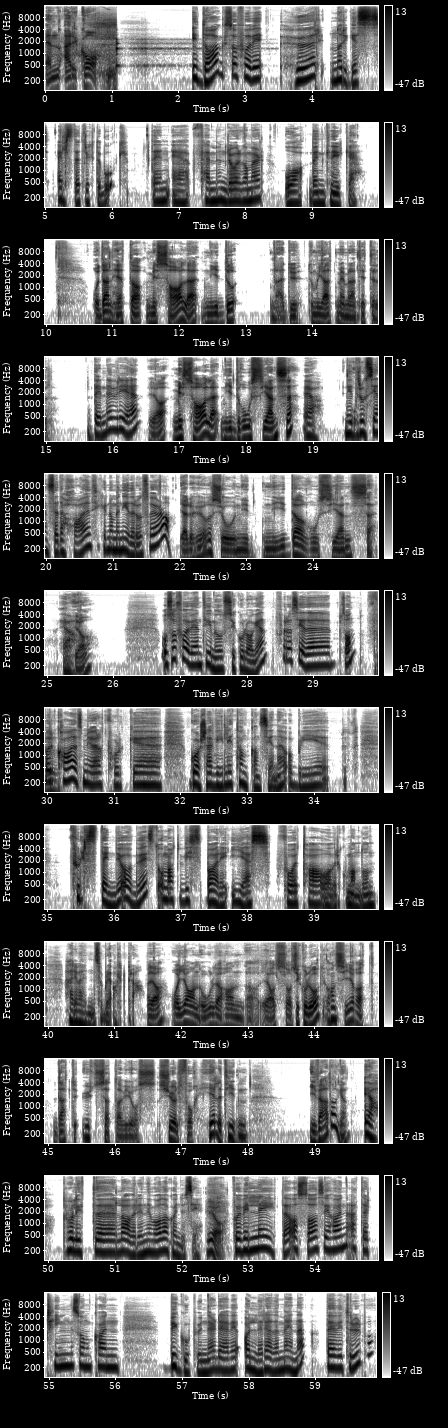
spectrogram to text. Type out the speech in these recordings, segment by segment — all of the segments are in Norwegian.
NRK. I dag så får vi høre Norges eldste trykte bok. Den er 500 år gammel, og den knirker. Og den heter Missale Nidro... Nei, du, du må hjelpe meg med den tittelen. Den er vrien. Ja, Missale Nidrosiense. Ja. Nidrosiense, det har sikkert noe med Nidaros å gjøre, da. Ja, det høres jo Nid Nidarosiense. Ja. Ja. Og så får vi en time hos psykologen, for å si det sånn. For hva er det som gjør at folk eh, går seg vill i tankene sine og blir fullstendig overbevist om at hvis bare IS får ta over kommandoen her i verden, så blir alt bra. ja. Og Jan Ole, han er altså psykolog, han sier at dette utsetter vi oss sjøl for hele tiden i hverdagen. Ja, på litt eh, lavere nivå, da, kan du si. Ja. For vi leter altså, sier han, etter ting som kan bygge opp under det vi allerede mener, det vi tror på.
